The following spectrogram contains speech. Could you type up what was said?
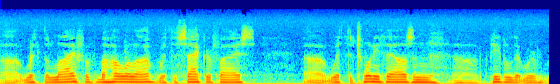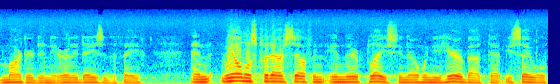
uh, with the life of Baha'u'llah, with the sacrifice, uh, with the 20,000 uh, people that were martyred in the early days of the faith. And we almost put ourselves in, in their place, you know, when you hear about that, you say, well,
